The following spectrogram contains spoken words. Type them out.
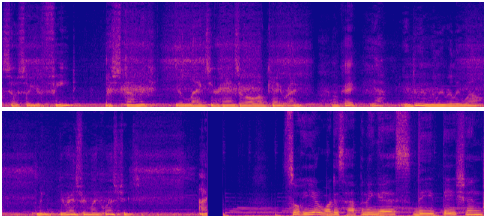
So, so your feet, your stomach, your legs, your hands are all okay, right? Okay. Yeah, you're doing really, really well. I mean, you're answering my questions. So here what is happening is the patient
